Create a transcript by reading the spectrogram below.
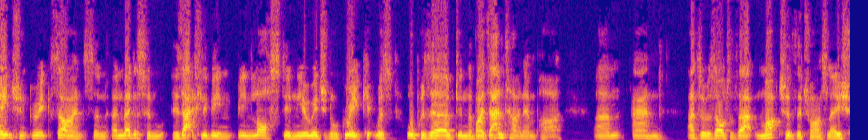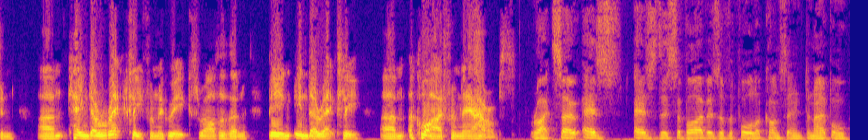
ancient Greek science and, and, medicine has actually been been lost in the original Greek. It was all preserved in the Byzantine Empire, um, and as a result of that, much of the translation um, came directly from the Greeks rather than being indirectly um, acquired from the Arabs. Right. So as as the survivors of the fall of Constantinople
